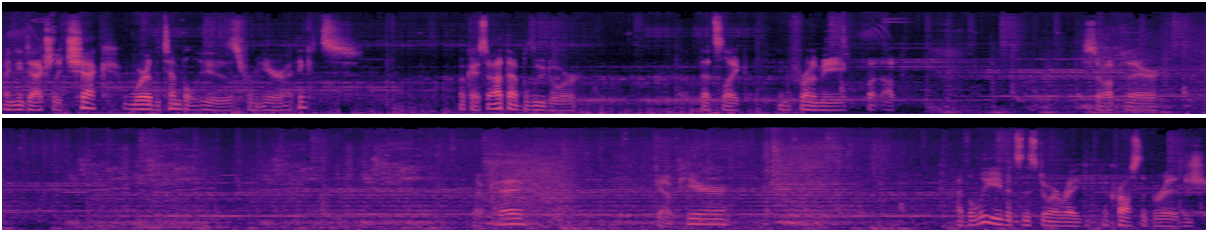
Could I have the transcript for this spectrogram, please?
I need to actually check where the temple is from here. I think it's... Okay, so at that blue door. That's like in front of me, but up. So up there. Okay. Get up here. I believe it's this door right across the bridge.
